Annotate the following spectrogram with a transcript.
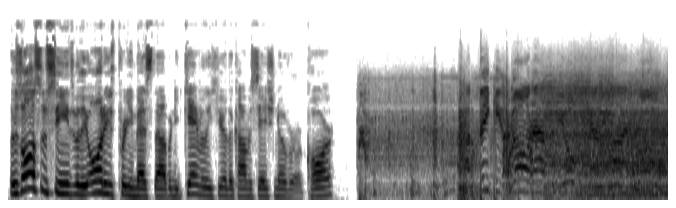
There's also scenes where the audio is pretty messed up and you can't really hear the conversation over a car. I think he's gone out to the open Carolina road.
